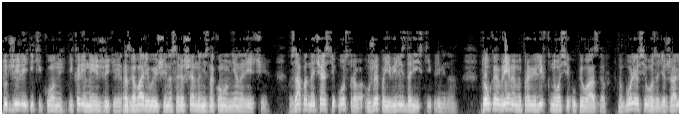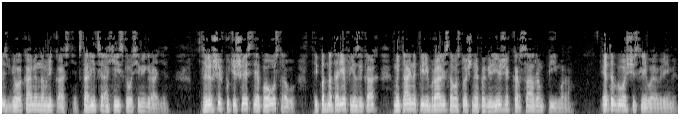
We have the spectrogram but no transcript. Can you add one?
Тут жили и киконы, и коренные жители, разговаривающие на совершенно незнакомом мне наречии. В западной части острова уже появились дарийские племена. Долгое время мы провели в Кносе у пелазгов, но более всего задержались в белокаменном Ликасте, столице Ахейского Семиградия. Завершив путешествие по острову и поднаторев в языках, мы тайно перебрались на восточное побережье к корсарам Пимора. Это было счастливое время.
